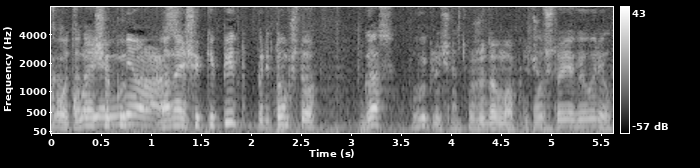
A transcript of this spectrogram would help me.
Вот, она еще, ку- она еще кипит, при том, что газ выключен. Уже давно причем. Вот что я говорил.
